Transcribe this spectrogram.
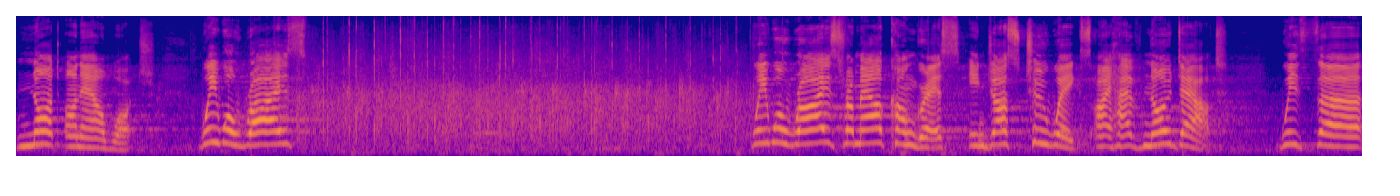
Not on our watch. We will rise. We will rise from our Congress in just two weeks, I have no doubt, with, uh,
